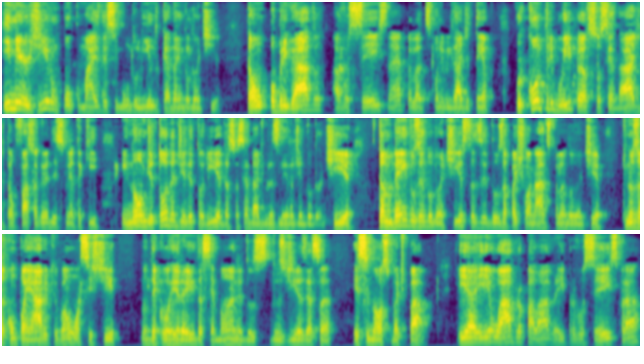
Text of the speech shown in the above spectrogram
imergir um pouco mais nesse mundo lindo que é da endodontia. Então, obrigado a vocês né, pela disponibilidade de tempo, por contribuir pela sociedade. Então, faço agradecimento aqui em nome de toda a diretoria da Sociedade Brasileira de Endodontia, também dos endodontistas e dos apaixonados pela endodontia que nos acompanharam, que vão assistir no decorrer aí da semana dos, dos dias essa, esse nosso bate-papo. E aí eu abro a palavra aí para vocês, para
